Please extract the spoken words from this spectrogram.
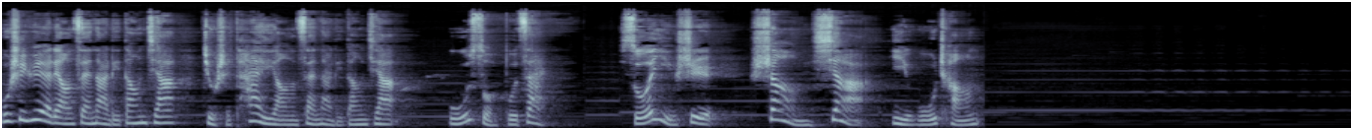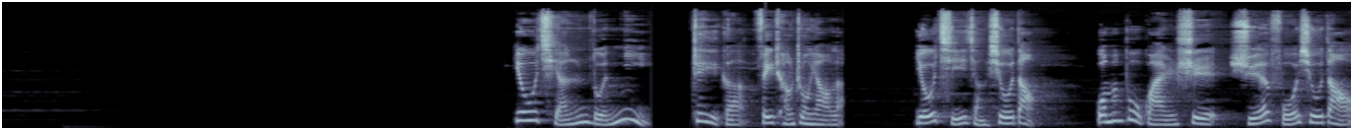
不是月亮在那里当家，就是太阳在那里当家，无所不在。所以是上下亦无常。悠前轮逆，这个非常重要了，尤其讲修道。我们不管是学佛修道，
